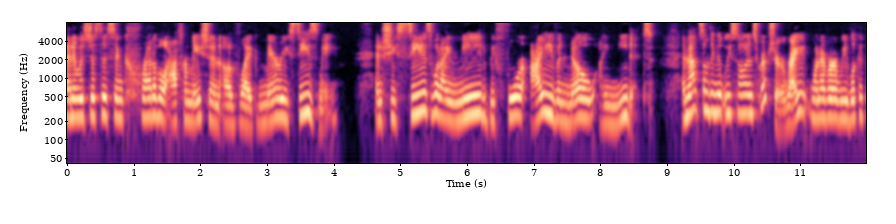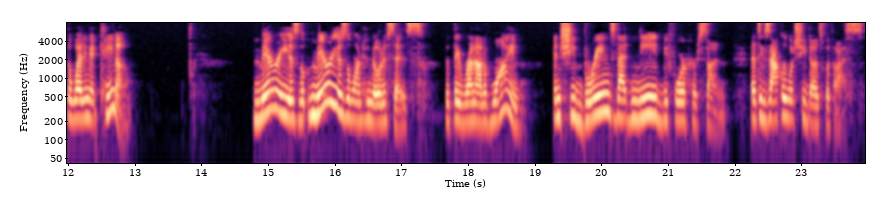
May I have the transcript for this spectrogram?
and it was just this incredible affirmation of like, Mary sees me and she sees what I need before I even know I need it. And that's something that we saw in scripture, right? Whenever we look at the wedding at Cana. Mary is the Mary is the one who notices that they run out of wine and she brings that need before her son. That's exactly what she does with us.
